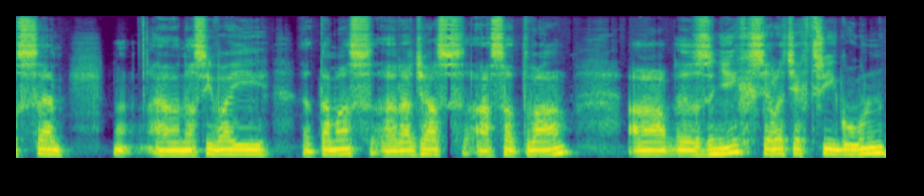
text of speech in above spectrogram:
se nazývají tamas, rajas a satva. A z nich, z těch tří gún,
